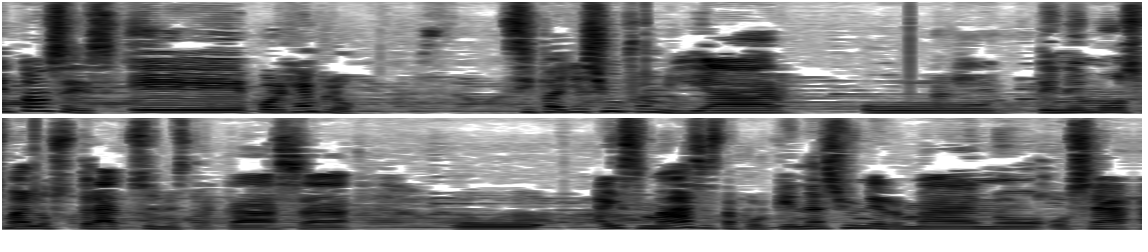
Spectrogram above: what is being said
Entonces, eh, por ejemplo, si fallece un familiar o tenemos malos tratos en nuestra casa o es más, hasta porque nace un hermano, o sea,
